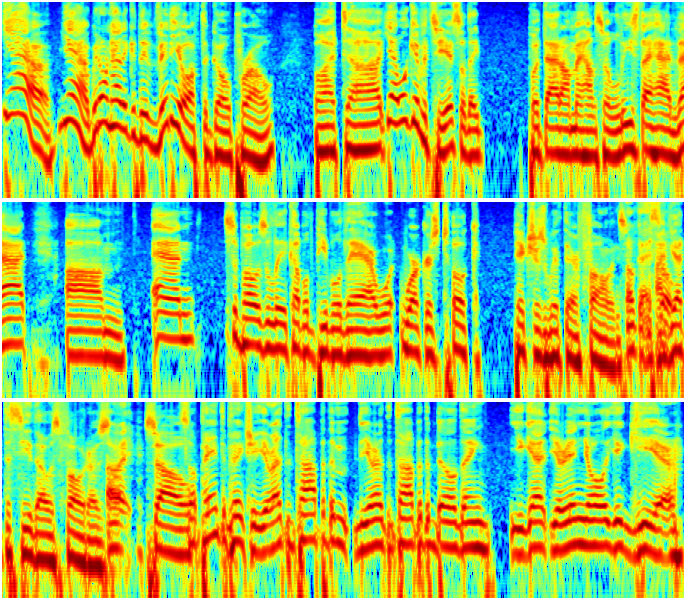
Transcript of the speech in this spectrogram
yeah, yeah, we don't know how to get the video off the GoPro, but uh, yeah, we'll give it to you. So they put that on my helmet. So at least I had that, um, and supposedly a couple of people there, w- workers took pictures with their phones. Okay, so- I've yet to see those photos. All right. so, So paint the picture. You're at the top of the you're at the top of the building. You get you're in all your gear.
